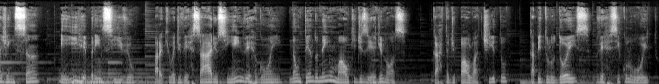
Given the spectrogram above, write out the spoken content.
linguagem sã e irrepreensível, para que o adversário se envergonhe, não tendo nenhum mal que dizer de nós. Carta de Paulo a Tito, capítulo 2, versículo 8.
